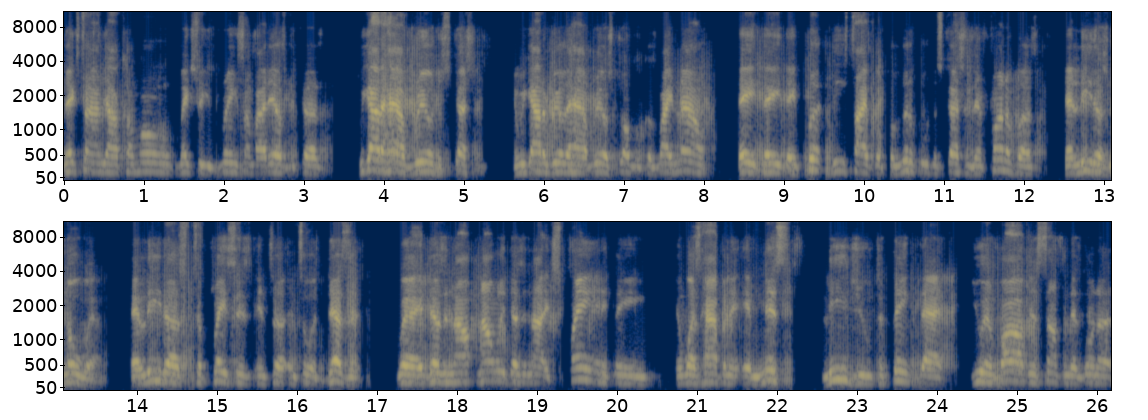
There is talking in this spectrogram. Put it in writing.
next time y'all come on, make sure you bring somebody else because we gotta have real discussion and we gotta really have real struggle because right now, they, they, they put these type of political discussions in front of us that lead us nowhere, that lead us to places into, into a desert where it doesn't not, not only does it not explain anything in what's happening, it misses, leads you to think that you're involved in something that's gonna,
